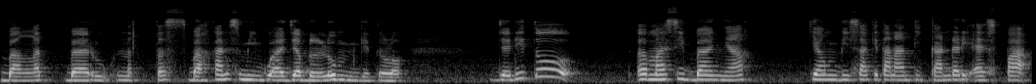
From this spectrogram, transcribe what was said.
banget baru netes bahkan seminggu aja belum gitu loh. Jadi tuh e, masih banyak yang bisa kita nantikan dari Espa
